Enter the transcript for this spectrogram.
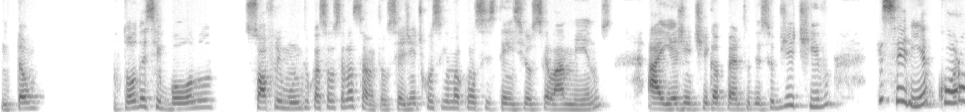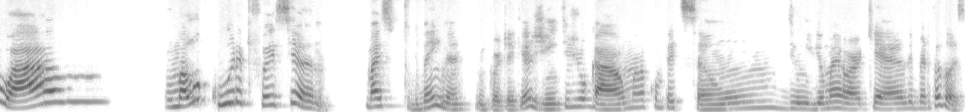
Então, todo esse bolo sofre muito com essa oscilação. Então, se a gente conseguir uma consistência e oscilar menos, aí a gente chega perto desse objetivo, que seria coroar uma loucura que foi esse ano. Mas tudo bem, né? O importante é a gente jogar uma competição de um nível maior que é a Libertadores.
